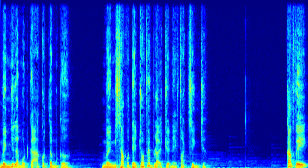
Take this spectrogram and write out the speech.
mình như là một gã có tâm cơ. Mình sao có thể cho phép loại chuyện này phát sinh chứ? Các vị,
